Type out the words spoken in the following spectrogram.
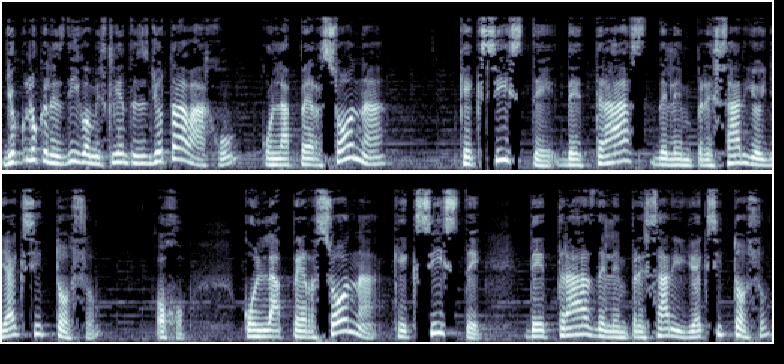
Yo lo que les digo a mis clientes es, yo trabajo con la persona que existe detrás del empresario ya exitoso, ojo, con la persona que existe detrás del empresario ya exitoso,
